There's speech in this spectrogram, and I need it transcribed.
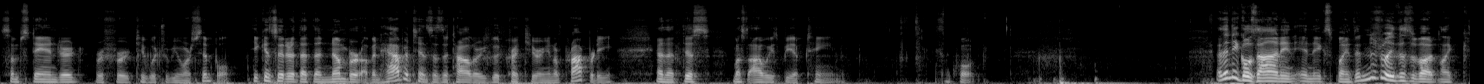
some standard referred to which would be more simple. He considered that the number of inhabitants is a tolerably good criterion of property, and that this must always be obtained. And then he goes on and, and explains, and really this is about like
